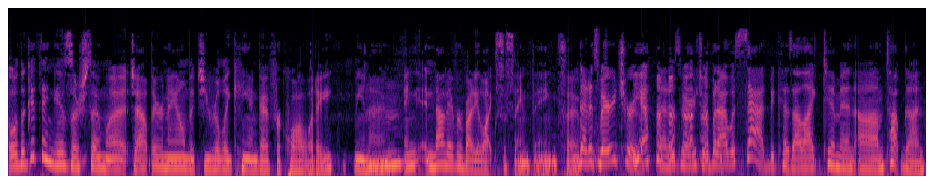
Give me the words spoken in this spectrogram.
Well, the good thing is there's so much out there now that you really can go for quality, you know, Mhm. and not everybody likes the same thing. So That is very true. Yeah. that is very true. But I was sad because I liked him in um, Top Gun.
